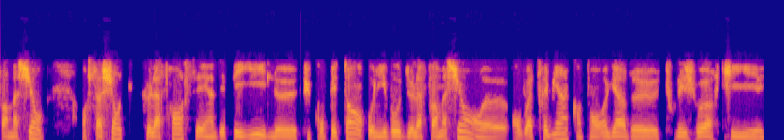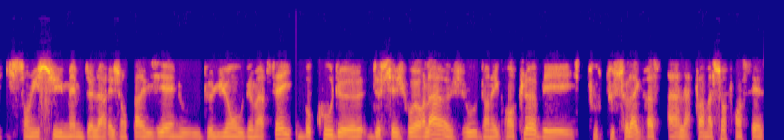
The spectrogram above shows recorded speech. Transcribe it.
formation en sachant que la France est un des pays le plus compétent au niveau de la formation. Euh, on voit très bien quand on regarde euh, tous les joueurs qui, qui sont issus même de la région parisienne ou de Lyon ou de Marseille, beaucoup de, de ces joueurs-là jouent dans les grands clubs et tout, tout cela grâce à la formation française.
